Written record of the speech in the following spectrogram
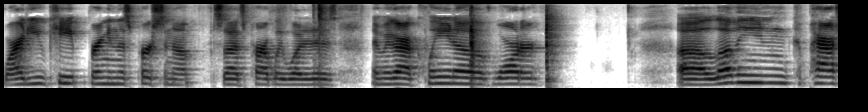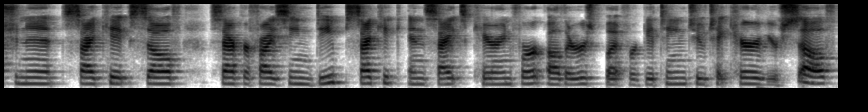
Why do you keep bringing this person up? So that's probably what it is. Then we got Queen of Water. Uh, loving, compassionate, psychic, self sacrificing, deep psychic insights, caring for others, but forgetting to take care of yourself.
